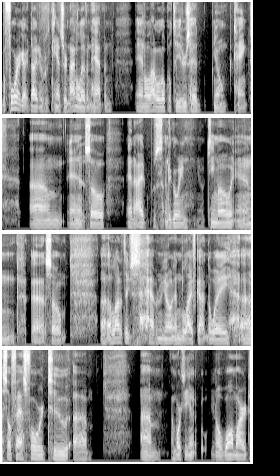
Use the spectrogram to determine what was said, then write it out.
before I got diagnosed with cancer, 9/11 happened, and a lot of local theaters had you know tanked, um, and so. And I was undergoing, you know, chemo, and uh, so uh, a lot of things happened, you know, and life got in the way. Uh, so fast forward to um, um, I'm working at you know Walmart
